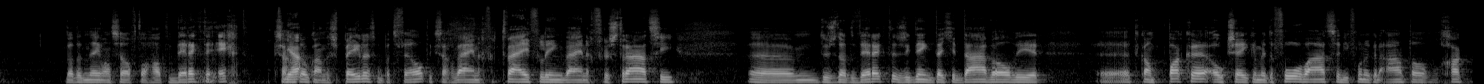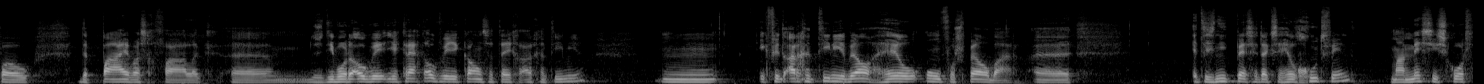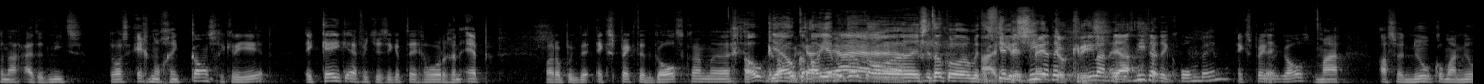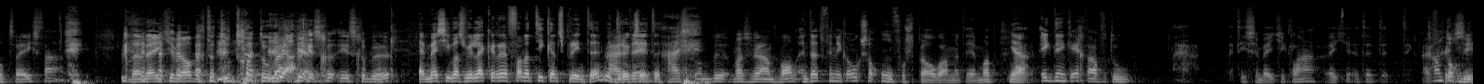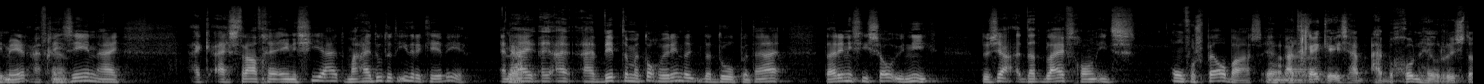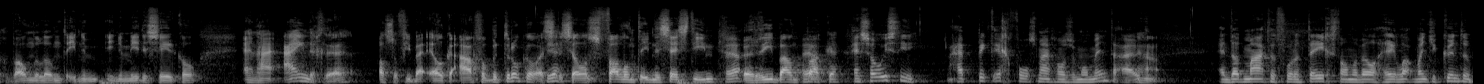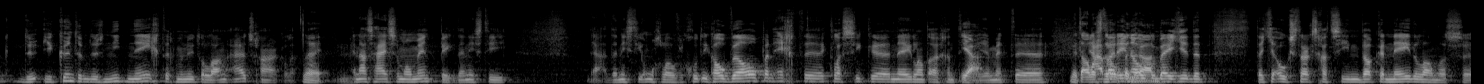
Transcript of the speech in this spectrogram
dat het Nederland zelf al had, werkte echt. Ik zag ja. het ook aan de spelers op het veld. Ik zag weinig vertwijfeling, weinig frustratie. Um, dus dat werkte. Dus ik denk dat je daar wel weer uh, het kan pakken. Ook zeker met de voorwaartse. Die vond ik een aantal. Gakpo, de paai was gevaarlijk. Um, dus die worden ook weer, je krijgt ook weer je kansen tegen Argentinië. Mm, ik vind Argentinië wel heel onvoorspelbaar. Uh, het is niet per se dat ik ze heel goed vind. Maar Messi scoort vandaag uit het niets. Er was echt nog geen kans gecreëerd. Ik keek eventjes. Ik heb tegenwoordig een app waarop ik de expected goals kan. Uh, oh, jij ook, oh, jij bent ja, ook al, uh, je zit ook al met de ah. Het is niet, dat ik, Milan, het is niet dat ik om ben, expected nee. goals. Maar als er 0,02 staat, dan weet je wel dat het tot toe weinig is, is, gebeurd. En Messi was weer lekker fanatiek aan het sprinten, hè, met hij druk deed, zitten. Hij was weer aan het wandelen. En dat vind ik ook zo onvoorspelbaar met hem. Want ja. ik denk echt af en toe, nou ja, het is een beetje klaar. Weet je. Het, het, het kan toch zin. niet meer. Hij heeft geen zin. Hij, hij, hij, straalt geen energie uit, maar hij doet het iedere keer weer. En hij, hij, hij wipt hem er toch weer in, dat, dat doelpunt. En hij, daarin is hij zo uniek. Dus ja, dat blijft gewoon iets onvoorspelbaars. Ja, en, maar het gekke is, hij, hij, begon heel rustig, wandelend in de, in de middencirkel. En hij eindigde alsof hij bij elke aanval betrokken was. Ja. Zelfs vallend in de 16, ja. een rebound pakken. En zo is hij. Hij pikt echt volgens mij gewoon zijn momenten uit. En dat maakt het voor een tegenstander wel heel lang. Want je kunt, hem, je kunt hem dus niet 90 minuten lang uitschakelen. Nee. En als hij zijn moment pikt, dan is hij ja, dan is die ongelooflijk goed. Ik hoop wel op een echt uh, klassieke Nederland-Argentinië. Ja. Met, uh, met alles ja, waarin ook een beetje dat, dat je ook straks gaat zien welke Nederlanders. Uh,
